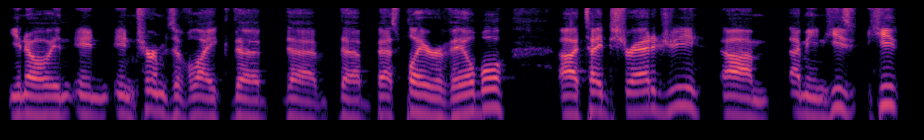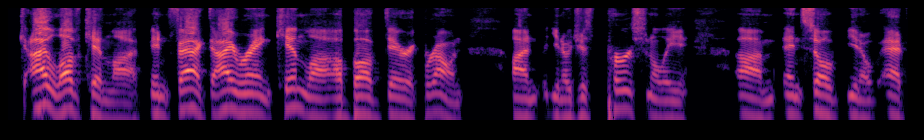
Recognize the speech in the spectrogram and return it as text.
You know, in in in terms of like the the the best player available uh, type strategy. Um, I mean, he's he. I love Kinlaw. In fact, I rank Kinlaw above Derrick Brown on you know just personally. Um, and so you know at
